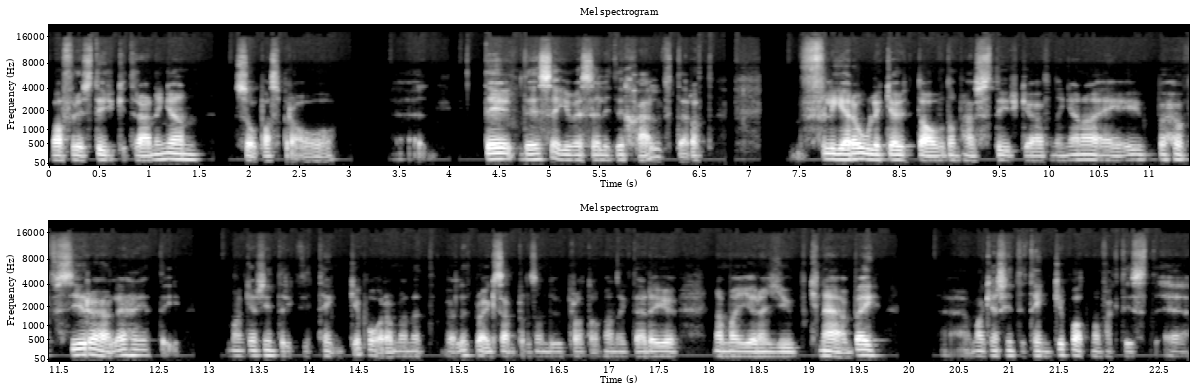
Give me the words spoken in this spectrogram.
varför är styrketräningen så pass bra och det, det säger väl sig lite självt där att flera olika utav de här styrkeövningarna är, behövs ju rörlighet i. Man kanske inte riktigt tänker på det men ett väldigt bra exempel som du pratade om Henrik där det är ju när man gör en djup knäböj. Eh, man kanske inte tänker på att man faktiskt eh,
